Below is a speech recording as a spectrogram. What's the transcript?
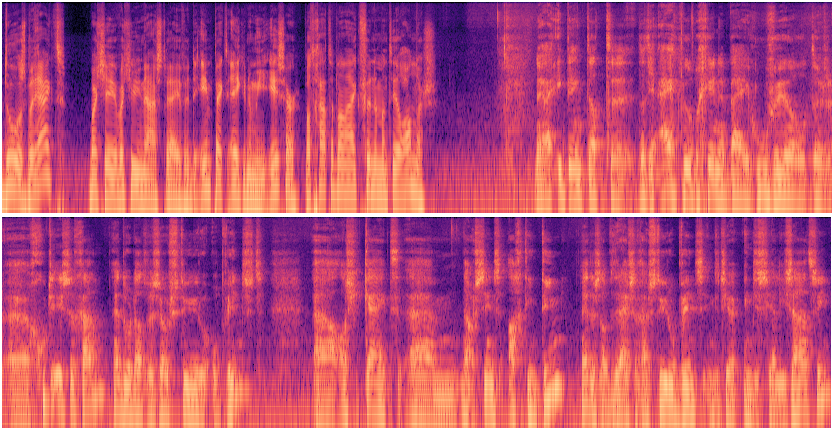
doel is bereikt. Wat, je, wat jullie nastreven. De impact-economie is er. Wat gaat er dan eigenlijk fundamenteel anders? Nou ja, ik denk dat, dat je eigenlijk wil beginnen bij hoeveel er goed is gegaan. Hè, doordat we zo sturen op winst. als je kijkt, um, nou, sinds 1810, hè, dus dat bedrijf zou gaan sturen op winst, industrialisatie,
